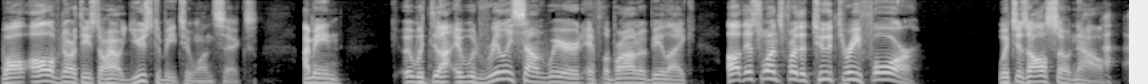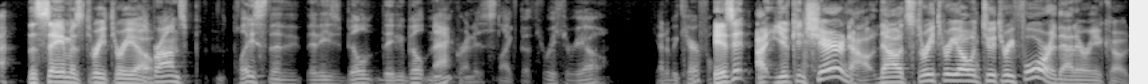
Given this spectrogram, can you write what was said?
while all of Northeast Ohio used to be two one six. I mean, it would uh, it would really sound weird if LeBron would be like, "Oh, this one's for the two three four, which is also now the same as three three oh. LeBron's place that that he's built that he built in Akron is like the 330. Got to be careful. Is it? I, you can share now. Now it's three three zero and two three four in that area code.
